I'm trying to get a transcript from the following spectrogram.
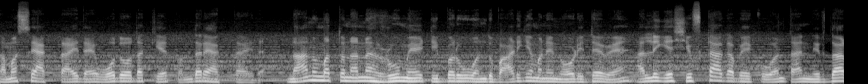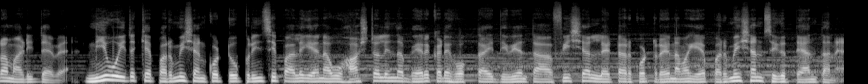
ಸಮಸ್ಯೆ ಆಗ್ತಾ ಇದೆ, ಓದೋದಕ್ಕೆ ತೊಂದರೆ ಆಗ್ತಾ ಇದೆ. ನಾನು ಮತ್ತು ನನ್ನ ರೂಮೇಟ್ ಇಬ್ಬರು ಒಂದು ಬಾಡಿಗೆ ಮನೆ ನೋಡಿದ್ದೇವೆ, ಅಲ್ಲಿಗೆ ಶಿಫ್ಟ್ ಆಗಬೇಕು ಅಂತ ನಿರ್ಧಾರ ಮಾಡಿದ್ದೇವೆ. ನೀವು ಇದಕ್ಕೆ ಪರ್ಮಿಷನ್ ಕೊಟ್ಟು ಪ್ರಿನ್ಸಿಪಾಲ್ಗೆ ನಾವು ಹಾಸ್ಟೆಲಿಂದ ಬೇರೆ ಕಡೆ ಹೋಗ್ತಾ ಇದ್ದೀವಿ ಅಂತ ಅಫಿಷಿಯಲ್ ಲೆಟರ್ ಕೊಟ್ರೆ ನಮಗೆ ಪರ್ಮಿಷನ್ ಸಿಗುತ್ತೆ ಅಂತಾನೆ.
